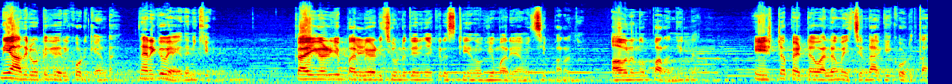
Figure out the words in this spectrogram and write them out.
നീ അതിലോട്ട് കയറി കൊടുക്കേണ്ട. നിനക്ക് വേദനിക്കും. കൈ കഴുകി പല്ലടിച്ചുകൊണ്ട് തിരിഞ്ഞ ക്രിസ്റ്റിയെ നോക്കി മറിയാമച്ചി പറഞ്ഞു. അവനൊന്നും പറഞ്ഞില്ല. ഇഷ്ടപ്പെട്ട വല്ലതും വെച്ചുണ്ടാക്കി കൊടുത്താ.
